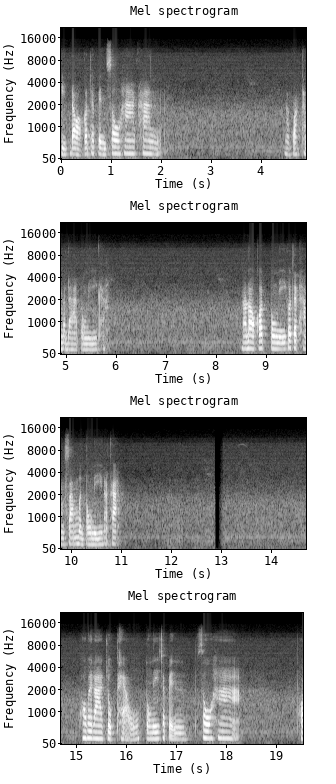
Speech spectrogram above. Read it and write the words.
กรีบดอกก็จะเป็นโซ่ห้าขั้น นักวักธรรมดาตรงนี้ค่ะ แล้วเราก็ตรงนี้ก็จะทำซ้ำเหมือนตรงนี้นะคะ พอเวลาจบแถวตรงนี้จะเป็นโซ่ห้าพอ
